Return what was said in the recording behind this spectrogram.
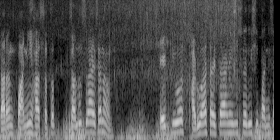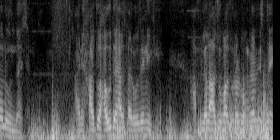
कारण पाणी हा सतत चालूच राहायचा ना. एक दिवस खाडू असायचा आणि दुसऱ्या दिवशी पाणी चालू होऊन जायचं. आणि हा जो हौद आहे हा सार्वजनिक आहे. आपल्याला आजूबाजूला डोंगर दिसतंय.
